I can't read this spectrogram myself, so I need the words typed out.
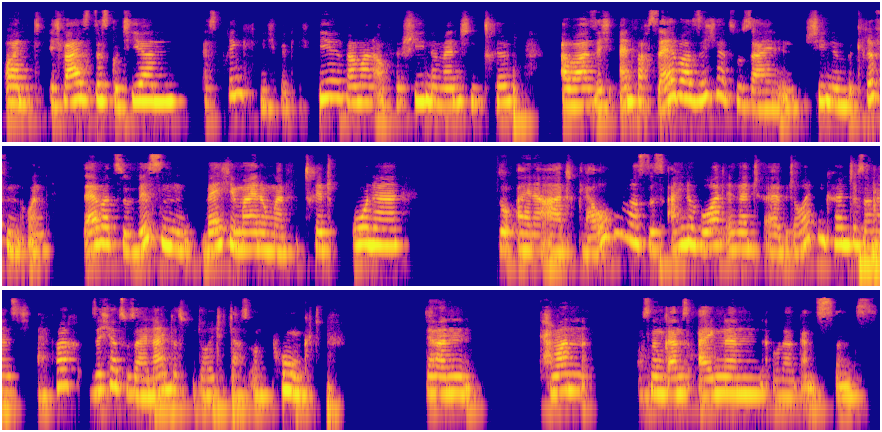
Und ich weiß, diskutieren, es bringt nicht wirklich viel, wenn man auf verschiedene Menschen trifft, aber sich einfach selber sicher zu sein in verschiedenen Begriffen und selber zu wissen, welche Meinung man vertritt, ohne so eine Art Glauben, was das eine Wort eventuell bedeuten könnte, sondern sich einfach sicher zu sein, nein, das bedeutet das und Punkt. Dann kann man aus einem ganz eigenen oder ganz, ganz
